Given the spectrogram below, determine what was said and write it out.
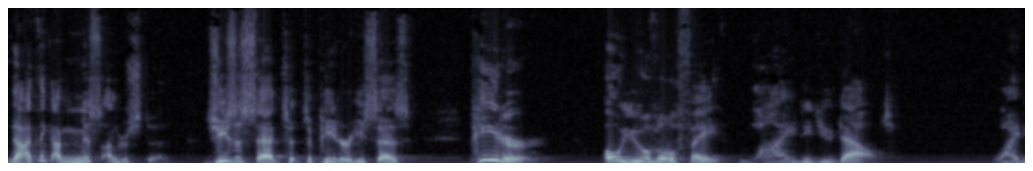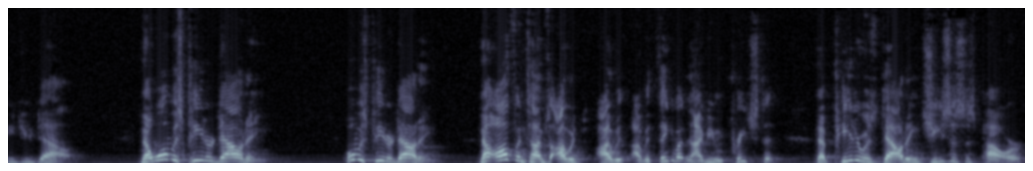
that I think I misunderstood. Jesus said to, to Peter, he says, Peter, oh, you of little faith, why did you doubt? Why did you doubt? Now, what was Peter doubting? What was Peter doubting? Now, oftentimes I would, I would, I would think about it, and I've even preached it, that Peter was doubting Jesus' power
